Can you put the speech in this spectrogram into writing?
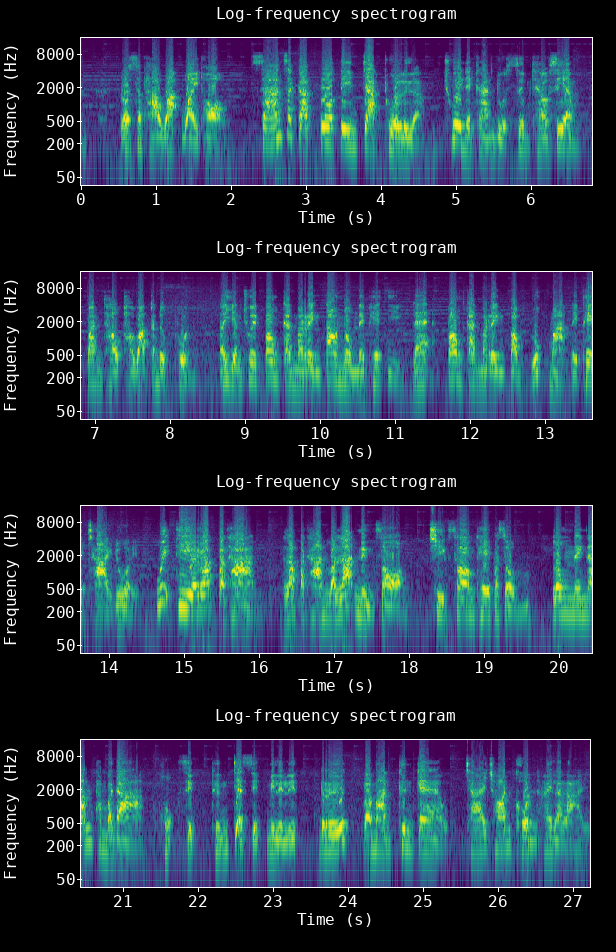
ลดสภาวะวัยทอง สารสกัดโปรตีนจากถั่วเหลือง ช่วยในการดูดซึมแคลเซียม บรรเทาภาวะกระดูกพรุน และยังช่วยป้องกันมะเร็งเต้านมในเพศหญิง และป้องกันมะเร็งต่อมลูกหมากในเพศชายด้วย วิธีรับประทาน รับประทานวันละ1ซองฉีกซองเทผสม ลงในน้ำธรรมดา 60-70 มิลลิลิตร หรือประมาณครึ่งแก้ว ใช้ช้อนคนให้ละลาย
